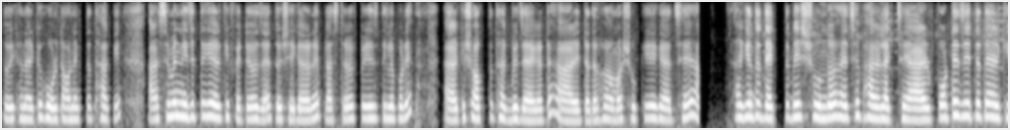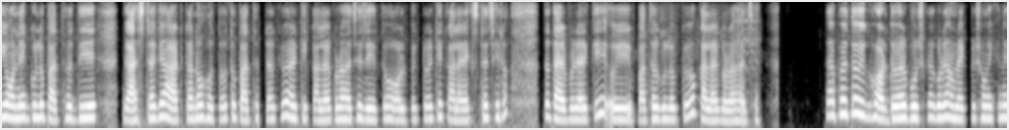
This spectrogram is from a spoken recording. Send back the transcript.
তো এখানে আর কি হোলটা অনেকটা থাকে। আর সিমেন্ট নিজের থেকে আর কি ফেটেও যায়। তো সেই কারণে প্লাস্টার অফ পেরিস দিলে পরে আর কি শক্ত থাকবে জায়গাটা। আর এটা দেখো, আমার শুকিয়ে গেছে। আর কিন্তু দেখতে বেশ সুন্দর হয়েছে, ভালো লাগছে। আর পটে যেটাতে আর কি অনেকগুলো পাথর দিয়ে গাছটাকে আটকানো হতো, তো পাথরটাকেও আর কি কালার করা হয়েছে, যেহেতু অল্প একটু আর কি কালার এক্সট্রা ছিল, তো তারপরে আর কি ওই পাথরগুলোকেও কালার করা হয়েছে। তারপরে তো ওই ঘর দেওয়ার পরিষ্কার করে আমরা একটু সময় এখানে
